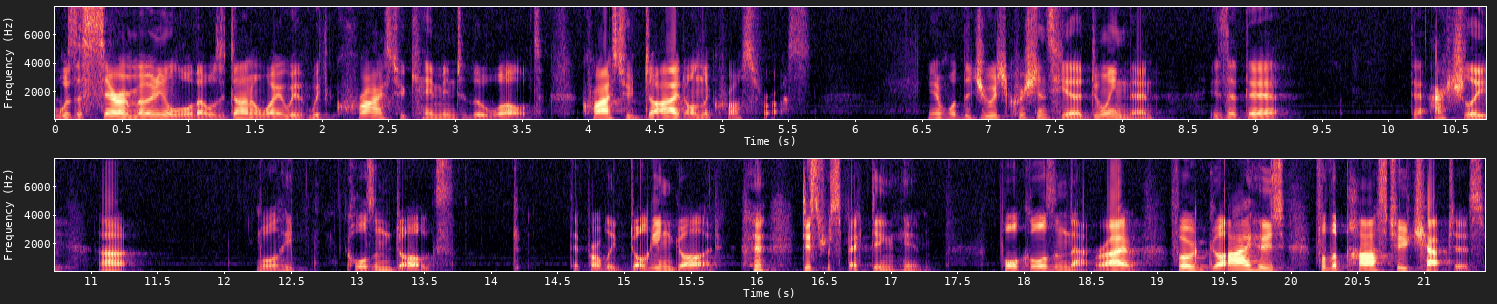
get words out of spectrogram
was a ceremonial law that was done away with, with Christ who came into the world, Christ who died on the cross for us. You know, what the Jewish Christians here are doing then is that they're, they're actually, uh, well, he calls them dogs. They're probably dogging God, disrespecting him. Paul calls them that, right? For a guy who's, for the past two chapters,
